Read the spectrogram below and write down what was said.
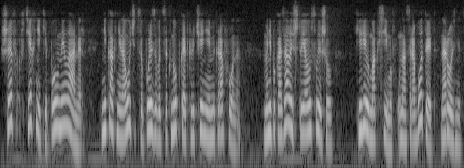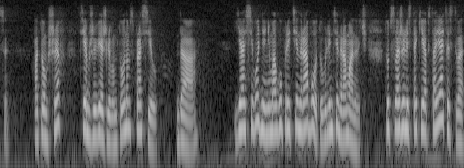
Шеф в технике полный ламер, никак не научится пользоваться кнопкой отключения микрофона. Мне показалось, что я услышал «Кирилл Максимов у нас работает на рознице». Потом шеф тем же вежливым тоном спросил. «Да». «Я сегодня не могу прийти на работу, Валентин Романович. Тут сложились такие обстоятельства...»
